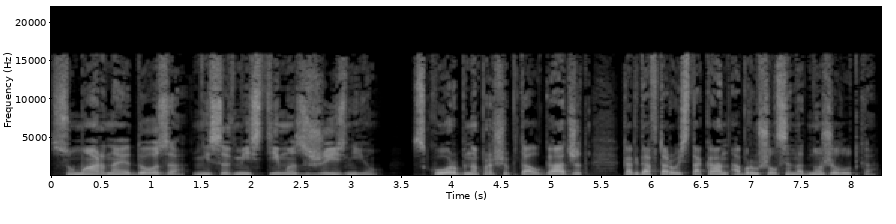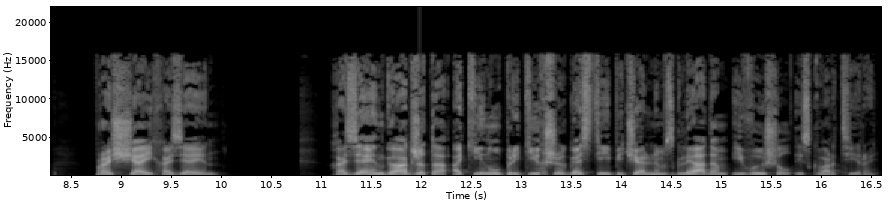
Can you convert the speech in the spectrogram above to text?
«Суммарная доза несовместима с жизнью», — скорбно прошептал гаджет, когда второй стакан обрушился на дно желудка. «Прощай, хозяин!» Хозяин гаджета окинул притихших гостей печальным взглядом и вышел из квартиры.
